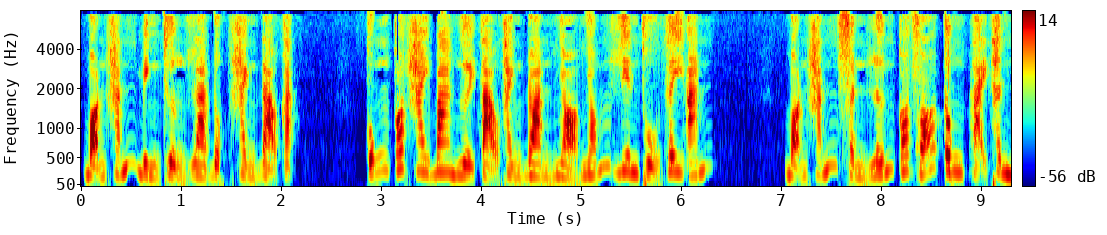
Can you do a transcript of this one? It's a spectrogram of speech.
Bọn hắn bình thường là độc hành đạo tặc. Cũng có hai ba người tạo thành đoàn nhỏ nhóm liên thủ gây án. Bọn hắn phần lớn có võ công tại thân.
